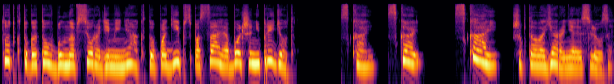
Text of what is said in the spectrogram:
Тот, кто готов был на все ради меня, кто погиб, спасая, больше не придет. «Скай, Скай, Скай!» – шептала я, роняя слезы.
